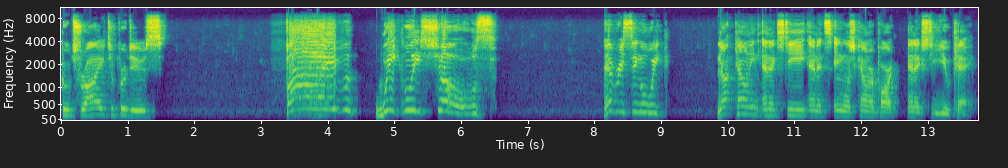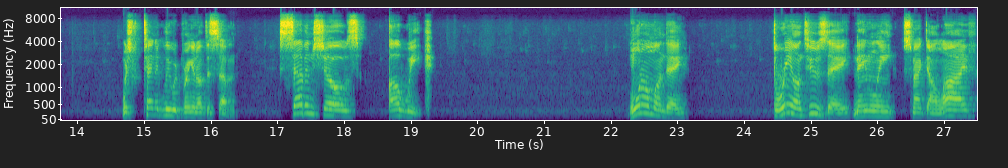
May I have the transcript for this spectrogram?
who try to produce five weekly shows every single week, not counting NXT and its English counterpart, NXT UK, which technically would bring it up to seven. Seven shows a week one on Monday, three on Tuesday, namely SmackDown Live,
